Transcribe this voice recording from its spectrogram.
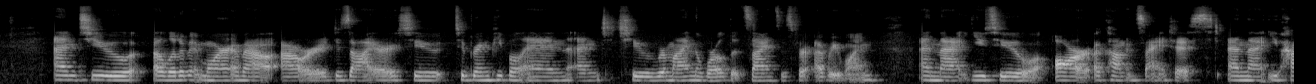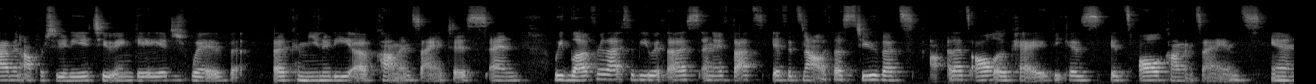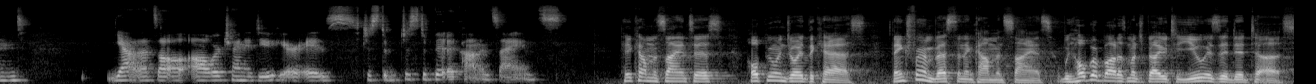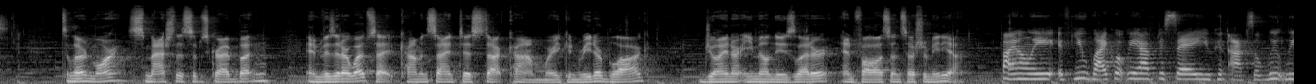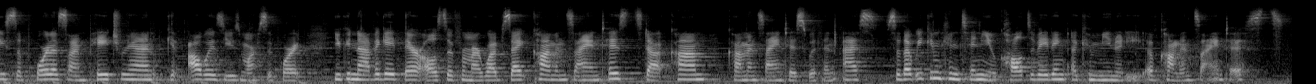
and to a little bit more about our desire to, to bring people in and to remind the world that science is for everyone and that you too are a common scientist and that you have an opportunity to engage with a community of common scientists and we'd love for that to be with us. And if that's if it's not with us too that's that's all okay because it's all common science. And yeah that's all all we're trying to do here is just a, just a bit of common science. Hey common scientists. Hope you enjoyed the cast. Thanks for investing in common science. We hope it brought as much value to you as it did to us. To learn more smash the subscribe button and visit our website commonscientists.com where you can read our blog join our email newsletter, and follow us on social media. Finally, if you like what we have to say, you can absolutely support us on Patreon. We can always use more support. You can navigate there also from our website, commonscientists.com, common scientists with an S, so that we can continue cultivating a community of common scientists.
